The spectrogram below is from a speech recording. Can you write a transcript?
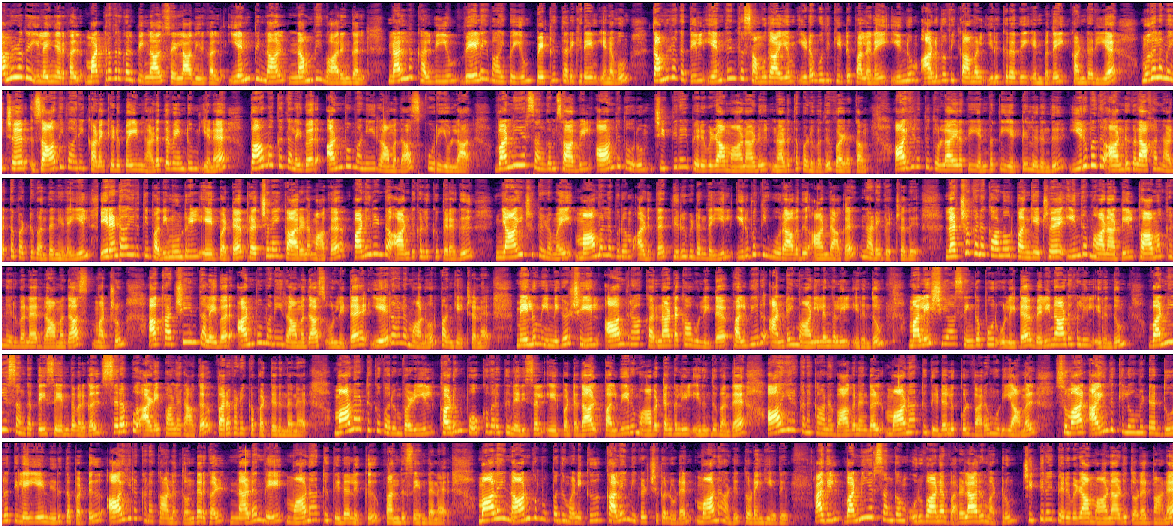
தமிழ் தமிழக இளைஞர்கள் மற்றவர்கள் பின்னால் செல்லாதீர்கள். என் பின்னால் நம்பி வாருங்கள். நல்ல கல்வியும் வேலை வாய்ப்பையும் எனவும் தமிழகத்தில் எந்தெந்த சமுதாயம் இடஒதுக்கீட்டு பலனை இன்னும் அனுபவிக்காமல் இருக்கிறது என்பதை கண்டறிய முதலமைச்சர் சாதிவாரி கணக்கெடுப்பை நடத்த வேண்டும் என பாமக தலைவர் அன்புமணி ராமதாஸ் கூறியுள்ளார். வன்னியர் சங்கம் சார்பில் ஆண்டுதோறும் சித்திரை பெருவிழா மாநாடு நடத்தப்படுவது வழக்கம். ஆயிரத்து தொள்ளாயிரத்தி எண்பத்தி எட்டிலிருந்து இருபது இருபது ஆண்டுகளாக நடத்தப்பட்டு வந்த நிலையில் இரண்டாயிரத்தி பதிமூன்றில் ஏற்பட்ட பிரச்சினை காரணமாக பனிரெண்டு ஆண்டுகளுக்கு பிறகு ஞாயிற்றுக்கிழமை மாமல்லபுரம் அடுத்த திருவிடந்தையில் இருபத்தி ஓராவது ஆண்டாக நடைபெற்றது. லட்சக்கணக்கானோர் பங்கேற்ற இந்த மாநாட்டில் பாமக நிறுவனர் ராமதாஸ் மற்றும் அக்கட்சியின் தலைவர் அன்புமணி ராமதாஸ் உள்ளிட்ட ஏராளமானோர் பங்கேற்றனர். மேலும் இந்நிகழ்ச்சியில் ஆந்திரா கர்நாடகா உள்ளிட்ட பல்வேறு அண்டை மாநிலங்களில் இருந்தும் மலேசியா சிங்கப்பூர் சிங்கப்பூர் உள்ளிட்ட வெளிநாடுகளில் இருந்தும் வன்னிய சங்கத்தை சேர்ந்தவர்கள் சிறப்பு அழைப்பாளராக வரவழைக்கப்பட்டிருந்தனர். மாநாட்டுக்கு வரும் வழியில் கடும் போக்குவரத்து நெரிசல் ஏற்பட்டதால் பல்வேறு மாவட்டங்களில் இருந்து வந்த ஆயிரக்கணக்கான வாகனங்கள் மாநாட்டு திடலுக்குள் வர முடியாமல் சுமார் ஐந்து கிலோமீட்டர் தூரத்திலேயே நிறுத்தப்பட்டு ஆயிரக்கணக்கான தொண்டர்கள் நடந்தே மாநாட்டு திடலுக்கு வந்து சேர்ந்தனர். மாலை நான்கு முப்பது மணிக்கு கலை நிகழ்ச்சிகளுடன் மாநாடு தொடங்கியது. அதில் வன்னியர் சங்க சங்கம் உருவான வரலாறு மற்றும் சித்திரை பெருவிழா மாநாடு தொடர்பான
